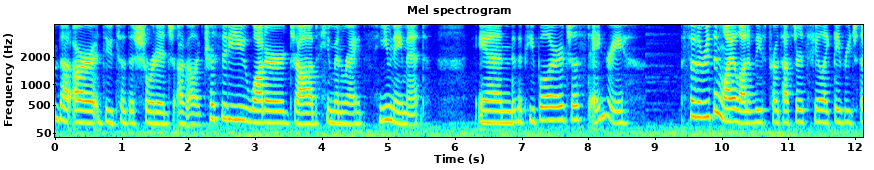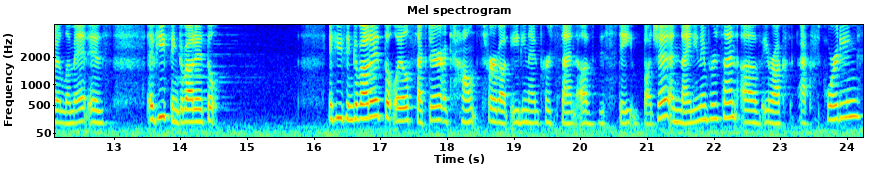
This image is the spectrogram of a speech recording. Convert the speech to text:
that are due to the shortage of electricity, water, jobs, human rights, you name it. And the people are just angry. So, the reason why a lot of these protesters feel like they've reached their limit is if you think about it, the if you think about it, the oil sector accounts for about 89% of the state budget and 99% of Iraq's exporting.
